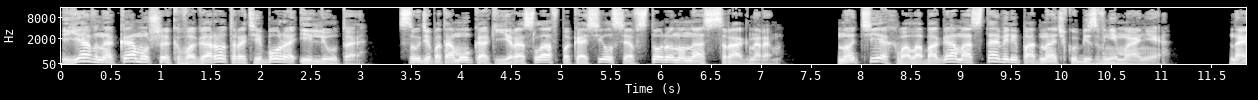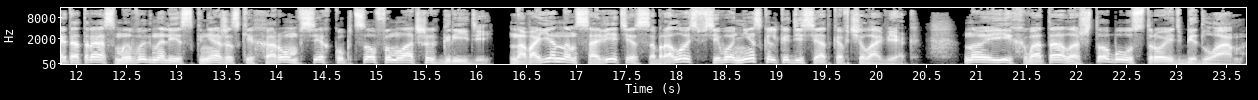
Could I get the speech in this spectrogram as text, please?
Явно камушек в огород Ратибора и Люта, судя по тому, как Ярослав покосился в сторону нас с Рагнером но те, хвала богам, оставили подначку без внимания. На этот раз мы выгнали из княжеских хором всех купцов и младших гридей. На военном совете собралось всего несколько десятков человек, но и их хватало, чтобы устроить бедлам.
